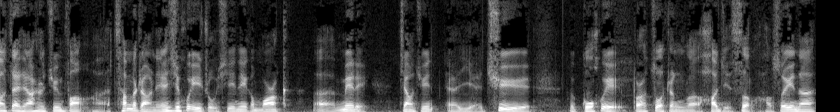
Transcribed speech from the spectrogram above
后再加上军方啊，参谋长联席会议主席那个 Mark 呃 Milley 将军呃也去国会不知道作证了好几次了好，所以呢，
